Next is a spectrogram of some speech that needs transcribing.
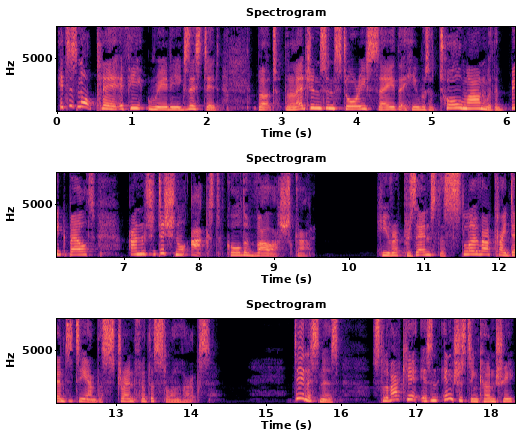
It is not clear if he really existed, but the legends and stories say that he was a tall man with a big belt and a traditional axe called a valaška. He represents the Slovak identity and the strength of the Slovaks. Dear listeners, Slovakia is an interesting country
